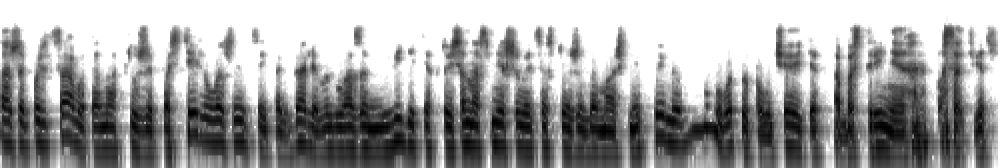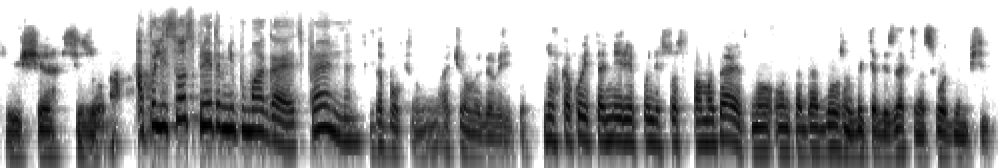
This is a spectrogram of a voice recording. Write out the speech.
та же пыльца, вот она в ту же постель ложится и так далее, вы глазом не видите, то есть она смешивается с той же домашней пылью, ну вот вы получаете обострение, соответствующее сезону. А пылесос при этом не помогает, правильно? Да бог, о чем вы говорите? Ну, в какой-то мере пылесос помогает, но он тогда должен быть обязательно с водным фильтром.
